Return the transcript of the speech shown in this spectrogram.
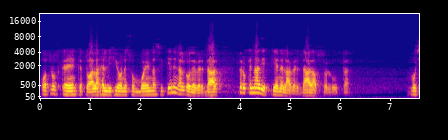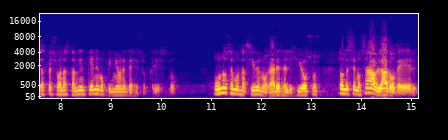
Otros creen que todas las religiones son buenas y tienen algo de verdad, pero que nadie tiene la verdad absoluta. Muchas personas también tienen opiniones de Jesucristo. Unos hemos nacido en hogares religiosos donde se nos ha hablado de Él.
